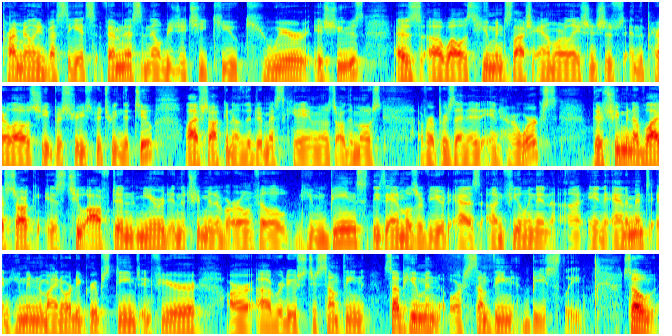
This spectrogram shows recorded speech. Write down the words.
primarily investigates feminist and LGBTQ queer issues, as uh, well as human slash animal relationships and the parallels she perceives between the two. Livestock and other domesticated animals are the most represented in her works. Their treatment of livestock is too often mirrored in the treatment of our own fellow human beings. These animals are viewed as unfeeling and uh, inanimate, and human minority groups deemed inferior are uh, reduced to something subhuman or something beastly. So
